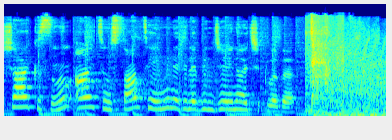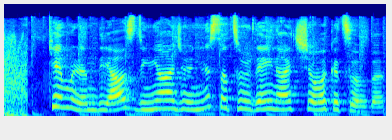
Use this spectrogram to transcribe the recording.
şarkısının iTunes'tan temin edilebileceğini açıkladı. Cameron Diaz dünyaca ünlü Saturday Night Show'a katıldı.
